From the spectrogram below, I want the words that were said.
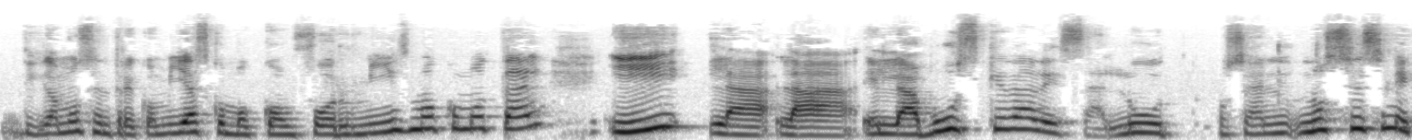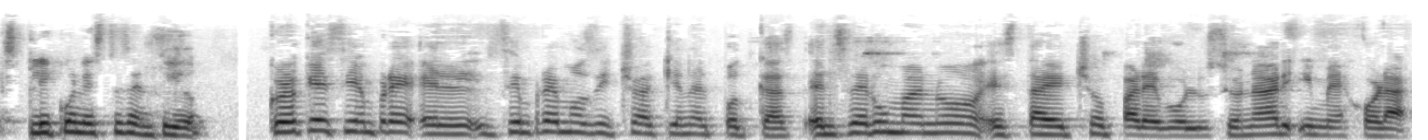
digamos, entre comillas, como conformismo como tal y la, la, la búsqueda de salud. O sea, no sé si me explico en este sentido creo que siempre, el, siempre hemos dicho aquí en el podcast, el ser humano está hecho para evolucionar y mejorar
